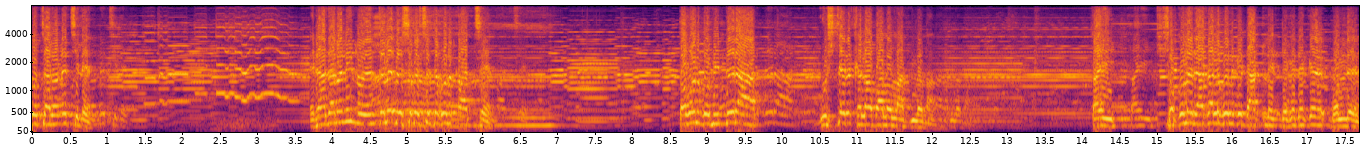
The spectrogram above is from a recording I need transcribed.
গোচারণে ছিলেন। রাধারানী নয়নজলে বেশি বেশি যখন কাঁদছেন, তখন গোবিন্দের আর গোষ্ঠের খেলা ভালো লাগল না। তাই সকলে রাখালগণকে ডাকলেন, ডেকে ডেকে বললেন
